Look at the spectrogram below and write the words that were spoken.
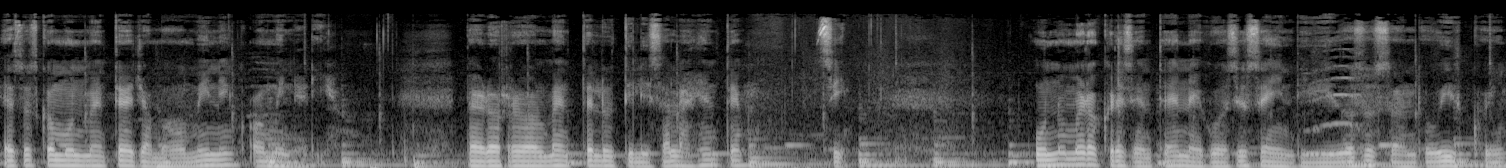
Esto es comúnmente llamado mining o minería. ¿Pero realmente lo utiliza la gente? Sí. Un número creciente de negocios e individuos usando Bitcoin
